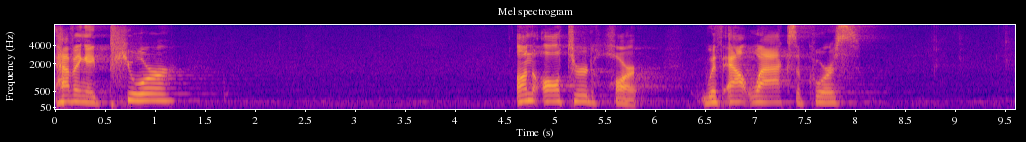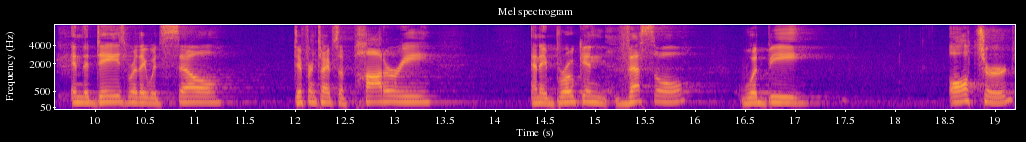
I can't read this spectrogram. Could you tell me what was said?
Having a pure, unaltered heart, without wax, of course. In the days where they would sell different types of pottery and a broken vessel would be altered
